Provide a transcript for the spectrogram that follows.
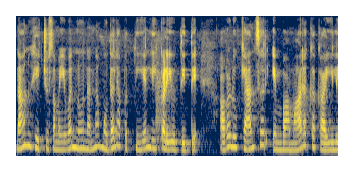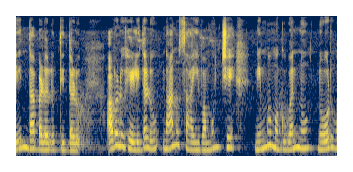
ನಾನು ಹೆಚ್ಚು ಸಮಯವನ್ನು ನನ್ನ ಮೊದಲ ಪತ್ನಿಯಲ್ಲಿ ಕಳೆಯುತ್ತಿದ್ದೆ. ಅವಳು ಕ್ಯಾನ್ಸರ್ ಎಂಬ ಮಾರಕ ಕಾಯಿಲೆಯಿಂದ ಬಳಲುತ್ತಿದ್ದಳು. ಅವಳು ಹೇಳಿದಳು, ನಾನು ಸಾಯುವ ಮುಂಚೆ ನಿಮ್ಮ ಮಗುವನ್ನು ನೋಡುವ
